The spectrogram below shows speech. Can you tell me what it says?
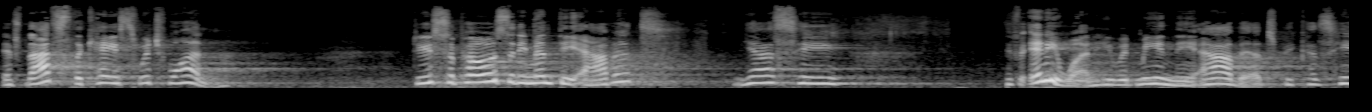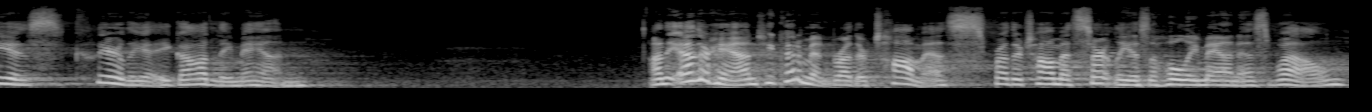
If that's the case, which one? Do you suppose that he meant the abbot? Yes, he, if anyone, he would mean the abbot because he is clearly a godly man. On the other hand, he could have meant Brother Thomas. Brother Thomas certainly is a holy man as well.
